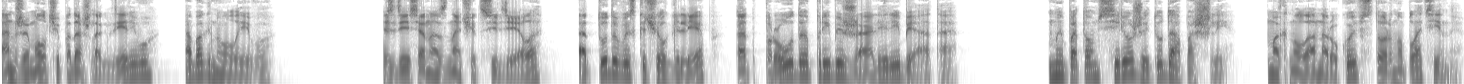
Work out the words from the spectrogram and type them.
Анжа молча подошла к дереву, обогнула его. Здесь она, значит, сидела, оттуда выскочил Глеб, от пруда прибежали ребята. «Мы потом с Сережей туда пошли», — махнула она рукой в сторону плотины.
